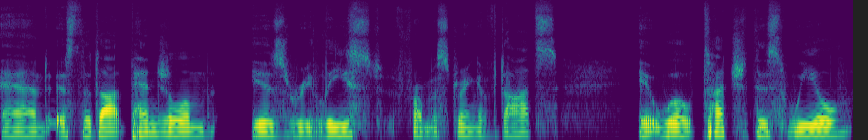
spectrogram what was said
and as the dot pendulum is released from a string of dots, it will touch this wheel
